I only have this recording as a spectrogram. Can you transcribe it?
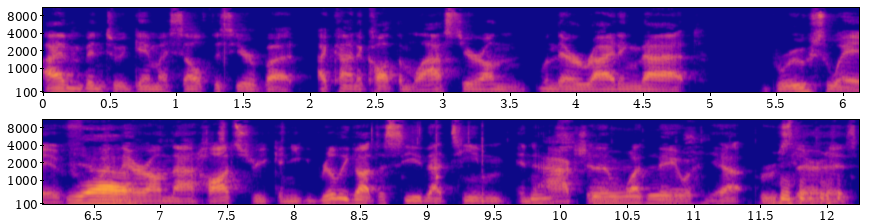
I haven't been to a game myself this year, but I kind of caught them last year on when they were riding that Bruce wave Yeah. when they were on that hot streak, and you really got to see that team in Bruce, action and what they were. Yeah, Bruce, there it is.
